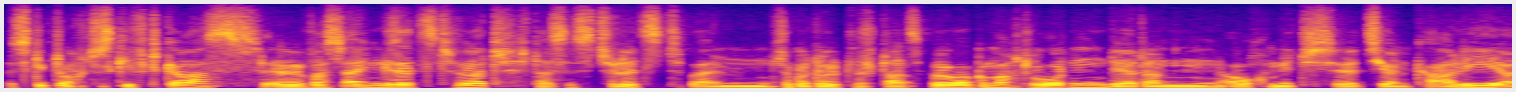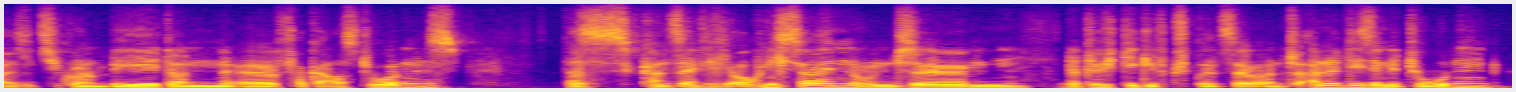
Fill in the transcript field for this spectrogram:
Es gibt auch das Giftgas, äh, was eingesetzt wird. Das ist zuletzt beim sogar deutschen Staatsbürger gemacht worden, der dann auch mit äh, Cyankali, also Zyklon B, dann äh, vergast worden ist. Das kann es eigentlich auch nicht sein. Und ähm, natürlich die Giftspritze. Und alle diese Methoden,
